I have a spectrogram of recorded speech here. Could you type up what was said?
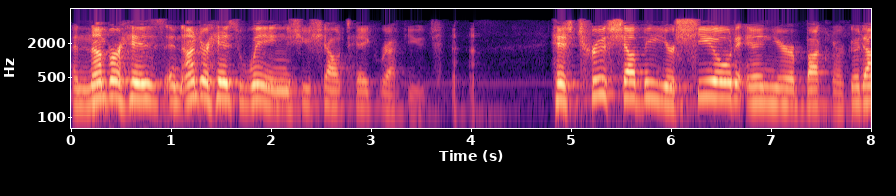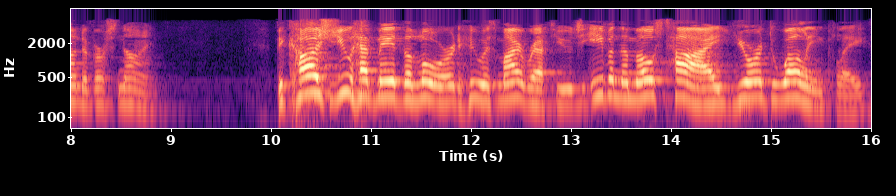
And number his, and under his wings you shall take refuge. his truth shall be your shield and your buckler. Go down to verse 9. Because you have made the Lord, who is my refuge, even the Most High, your dwelling place,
